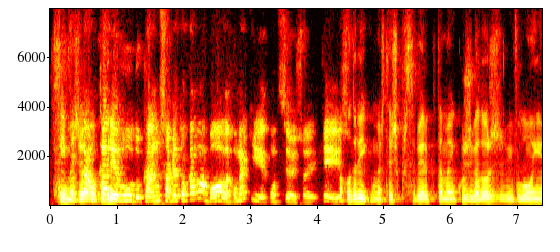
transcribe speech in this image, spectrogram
Sim, mas o cara, um Rodrigo, caneludo, o cara não sabia tocar uma bola. Como é que aconteceu isso aí? Que isso? Rodrigo, mas tens que perceber que também que os jogadores evoluem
